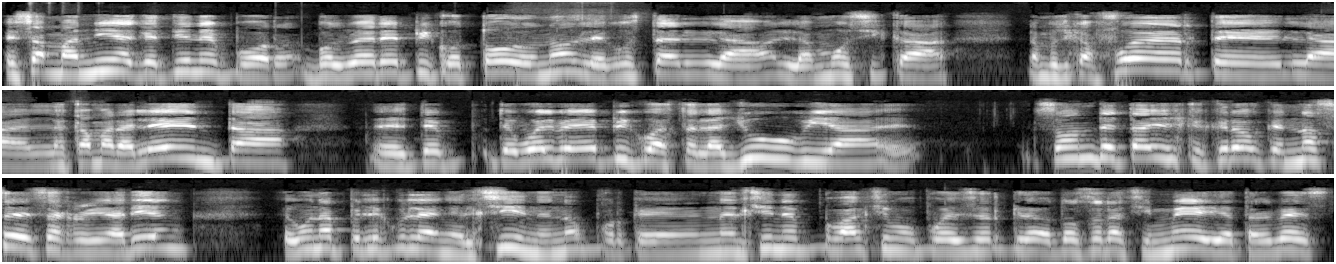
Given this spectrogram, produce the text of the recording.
esa manía que tiene por volver épico todo, ¿no? Le gusta la, la música, la música fuerte, la, la cámara lenta, eh, te, vuelve épico hasta la lluvia. Eh. Son detalles que creo que no se desarrollarían en una película en el cine, ¿no? Porque en el cine máximo puede ser, creo, dos horas y media, tal vez.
